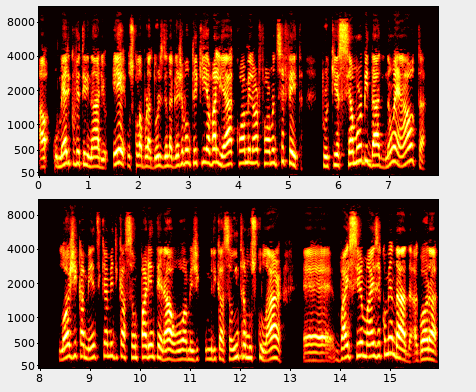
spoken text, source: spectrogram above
a, o médico veterinário e os colaboradores dentro da granja vão ter que avaliar qual a melhor forma de ser feita. Porque se a morbidade não é alta, logicamente que a medicação parenteral ou a medicação intramuscular é, vai ser mais recomendada. Agora,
